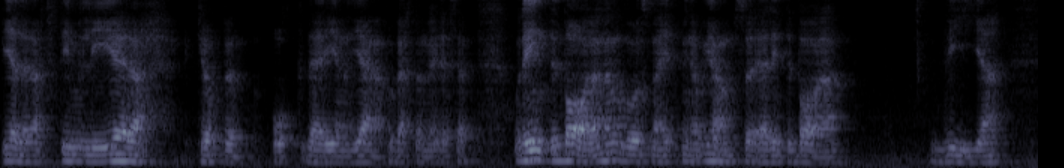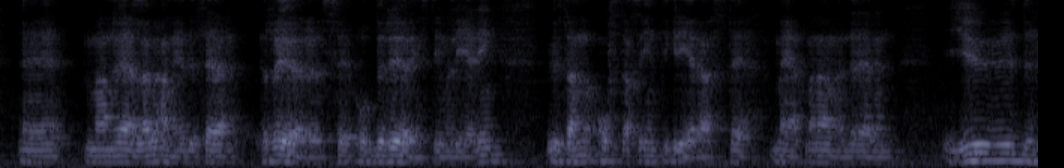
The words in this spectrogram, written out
gäller att stimulera kroppen och därigenom hjärnan på bästa möjliga sätt. Och det är inte bara när man går hos mig mina program så är det inte bara via eh, manuella behandlingar, det vill säga rörelse och beröringsstimulering. Utan ofta så integreras det med att man använder även ljud,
